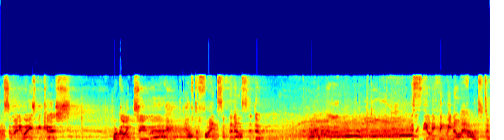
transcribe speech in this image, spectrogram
in so many ways because we're going to uh, have to find something else to do. Uh, this is the only thing we know how to do.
